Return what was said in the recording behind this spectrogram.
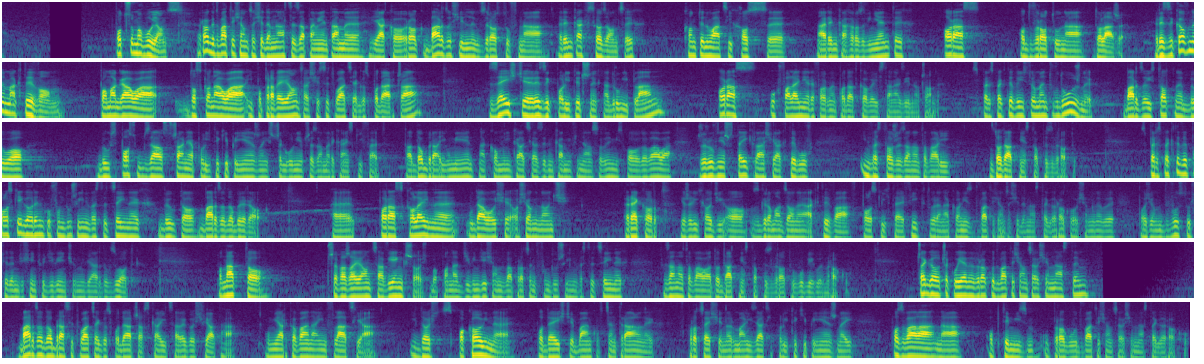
Podsumowując, rok 2017 zapamiętamy jako rok bardzo silnych wzrostów na rynkach wschodzących, kontynuacji hossy na rynkach rozwiniętych oraz odwrotu na dolarze. Ryzykownym aktywom pomagała doskonała i poprawiająca się sytuacja gospodarcza, zejście ryzyk politycznych na drugi plan oraz uchwalenie reformy podatkowej w Stanach Zjednoczonych. Z perspektywy instrumentów dłużnych bardzo istotne było, był sposób zaostrzania polityki pieniężnej, szczególnie przez amerykański Fed. Ta dobra i umiejętna komunikacja z rynkami finansowymi spowodowała, że również w tej klasie aktywów inwestorzy zanotowali dodatnie stopy zwrotu. Z perspektywy polskiego rynku funduszy inwestycyjnych był to bardzo dobry rok. E, po raz kolejny udało się osiągnąć rekord, jeżeli chodzi o zgromadzone aktywa w polskich TFI, które na koniec 2017 roku osiągnęły poziom 279 miliardów złotych. Ponadto przeważająca większość, bo ponad 92% funduszy inwestycyjnych zanotowała dodatnie stopy zwrotu w ubiegłym roku. Czego oczekujemy w roku 2018? Bardzo dobra sytuacja gospodarcza w skali całego świata, umiarkowana inflacja i dość spokojne podejście banków centralnych w procesie normalizacji polityki pieniężnej pozwala na optymizm u progu 2018 roku.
